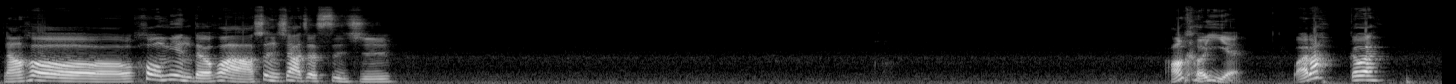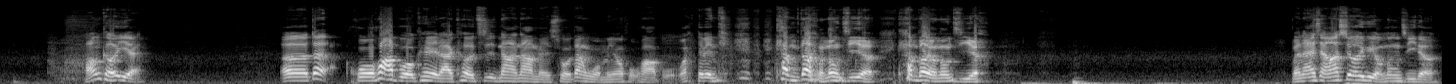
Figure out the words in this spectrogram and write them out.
然后后面的话剩下这四只。好像可以耶，来吧，各位，好像可以耶。呃，对，火化博可以来克制娜娜，没错，但我没有火化博，我这边 看不到永动机了，看不到永动机了。本来想要秀一个永动机的，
